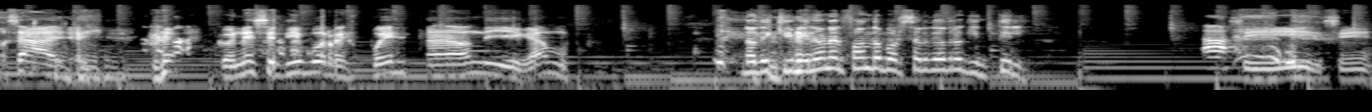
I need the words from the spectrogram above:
O sea, con ese tipo de respuesta, ¿a dónde llegamos? Nos discriminó en el fondo por ser de otro quintil. Ah. Sí, sí.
